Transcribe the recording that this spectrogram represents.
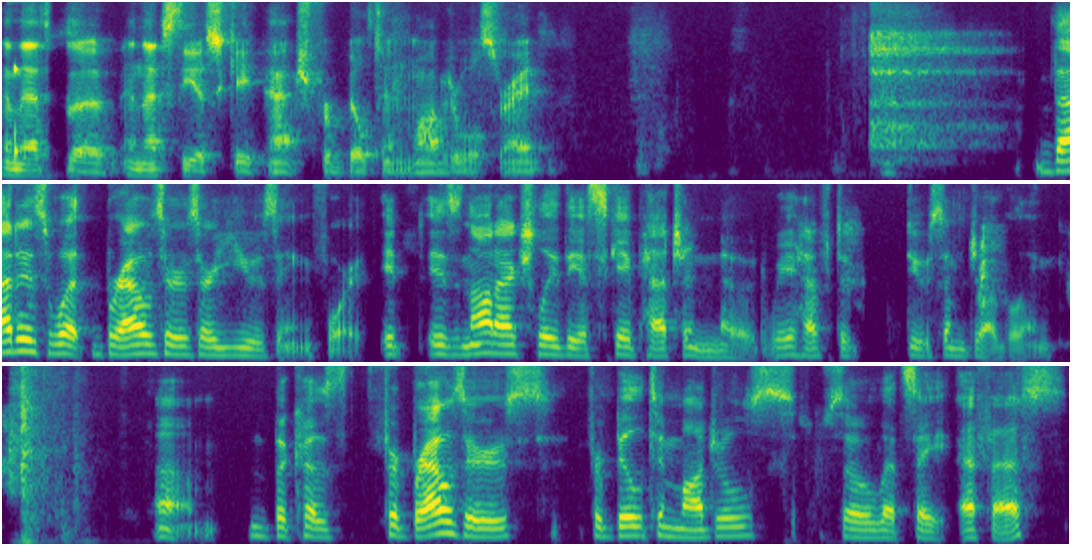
And that's the, and that's the escape hatch for built-in modules, right? That is what browsers are using for it. It is not actually the escape hatch in Node. We have to do some juggling. Um, because for browsers, for built-in modules, so let's say FS,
